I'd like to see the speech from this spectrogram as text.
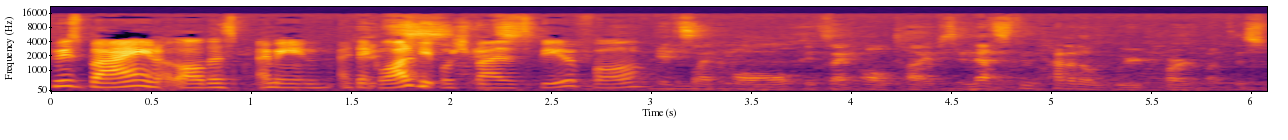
Who's buying all this? I mean, I think a lot of people should buy it's- this. Beautiful. it's like all it's like all types, and that's the, kind of the weird part about this.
